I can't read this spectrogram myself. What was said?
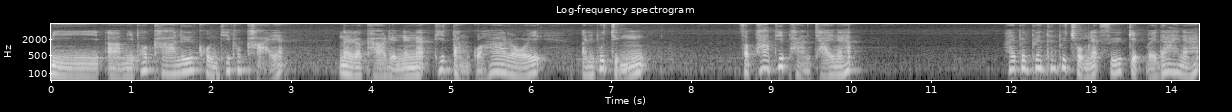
มีมีพ่อค้าหรือคนที่เขาขายอะในราคาเหรียญหนึ่งนะที่ต่ำกว่า 500 อันนี้พูดถึงสภาพที่ผ่านใช้นะฮะ ให้เพื่อนๆท่านผู้ชมเนี่ยซื้อเก็บไว้ได้นะฮะ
